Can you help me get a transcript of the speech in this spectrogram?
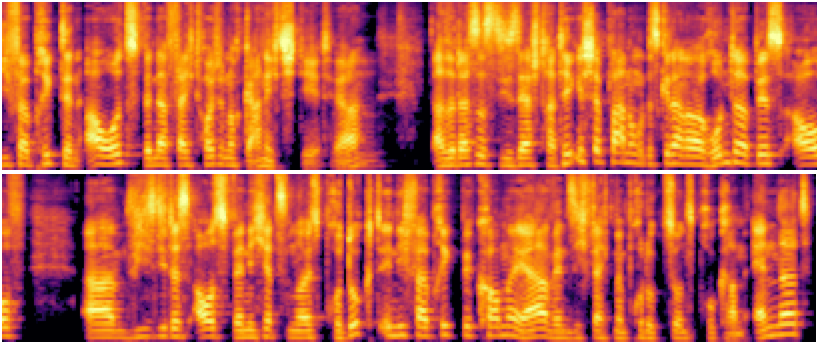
die Fabrik denn aus, wenn da vielleicht heute noch gar nichts steht, ja. Mhm. Also das ist die sehr strategische Planung und es geht dann aber runter bis auf, äh, wie sieht es aus, wenn ich jetzt ein neues Produkt in die Fabrik bekomme, ja, wenn sich vielleicht mein Produktionsprogramm ändert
